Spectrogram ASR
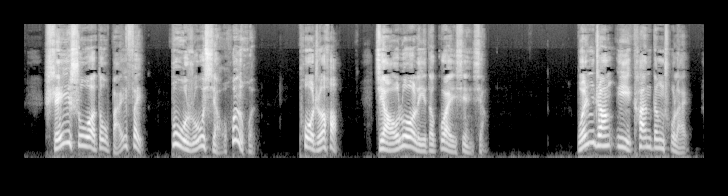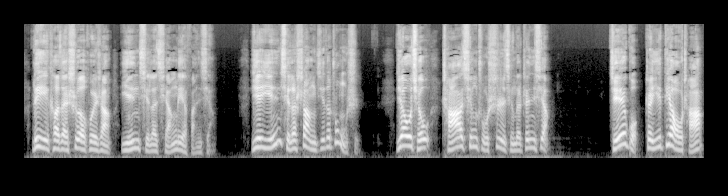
“谁说都白费，不如小混混”，破折号，角落里的怪现象。文章一刊登出来，立刻在社会上引起了强烈反响。也引起了上级的重视，要求查清楚事情的真相。结果这一调查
